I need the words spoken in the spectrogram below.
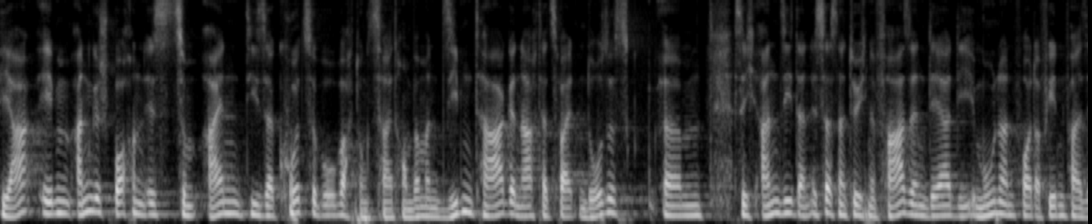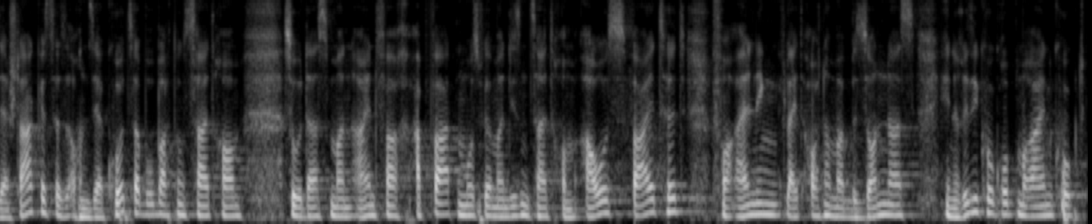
Ja, eben angesprochen ist zum einen dieser kurze Beobachtungszeitraum. Wenn man sieben Tage nach der zweiten Dosis ähm, sich ansieht, dann ist das natürlich eine Phase, in der die Immunantwort auf jeden Fall sehr stark ist. Das ist auch ein sehr kurzer Beobachtungszeitraum, so dass man einfach abwarten muss, wenn man diesen Zeitraum ausweitet. Vor allen Dingen vielleicht auch nochmal besonders in Risikogruppen reinguckt,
